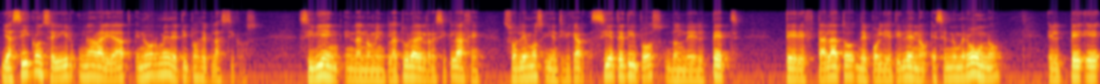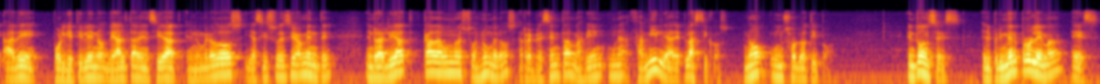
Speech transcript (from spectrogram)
y así conseguir una variedad enorme de tipos de plásticos. Si bien en la nomenclatura del reciclaje solemos identificar siete tipos, donde el PET, tereftalato de polietileno, es el número uno, el PEAD, polietileno de alta densidad, el número 2, y así sucesivamente, en realidad cada uno de estos números representa más bien una familia de plásticos, no un solo tipo. Entonces, el primer problema es,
